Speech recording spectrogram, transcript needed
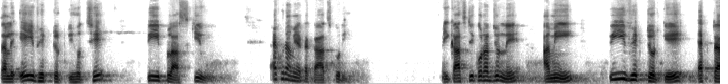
তাহলে এই ভেক্টরটি হচ্ছে পি প্লাস কিউ এখন আমি একটা কাজ করি। এই কাজটি করার জন্যে আমি পি ভেক্টরকে একটা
